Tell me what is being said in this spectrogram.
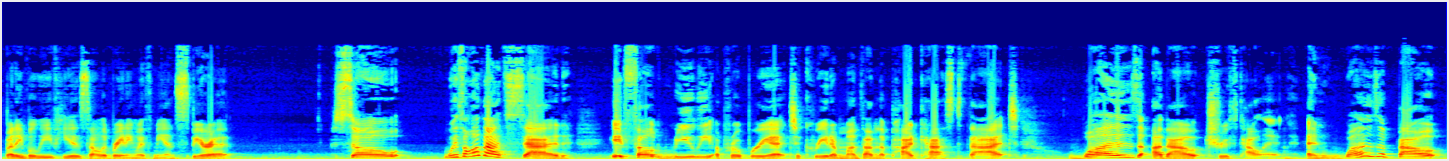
but I believe he is celebrating with me in spirit. So, with all that said, it felt really appropriate to create a month on the podcast that was about truth telling and was about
